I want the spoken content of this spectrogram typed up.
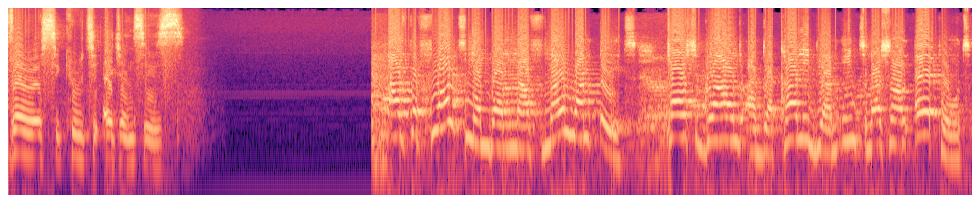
various security agencies. As the flight number NAF 918 touched ground at the Caribbean International Airport,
